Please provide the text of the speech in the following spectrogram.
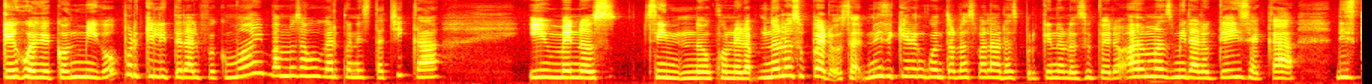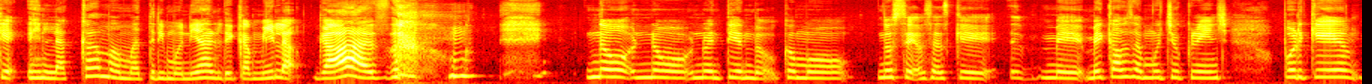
que juegue conmigo, porque literal fue como, ay, vamos a jugar con esta chica, y menos si no con era, no lo supero, o sea, ni siquiera encuentro las palabras porque no lo supero. Además, mira lo que dice acá, dice que en la cama matrimonial de Camila, gas. no, no, no entiendo, como, no sé, o sea, es que eh, me, me causa mucho cringe porque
